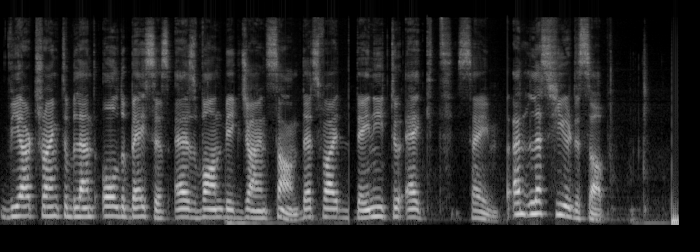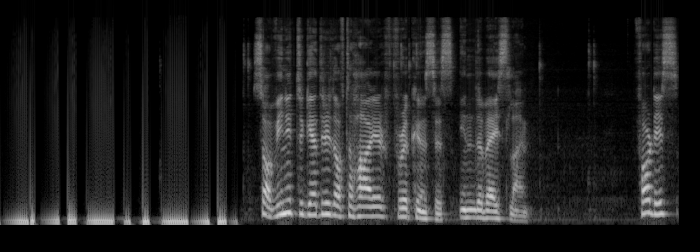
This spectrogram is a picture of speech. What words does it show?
We are trying to blend all the basses as one big giant sound. That's why they need to act same. And let's hear this up. So we need to get rid of the higher frequencies in the bass line. For this,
